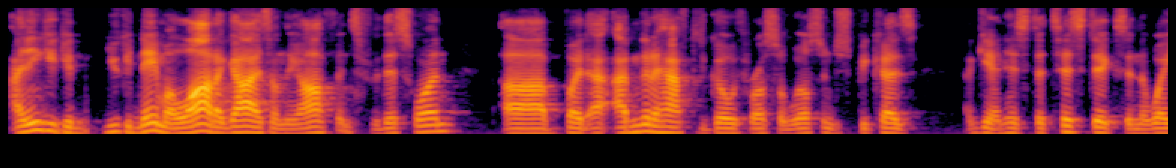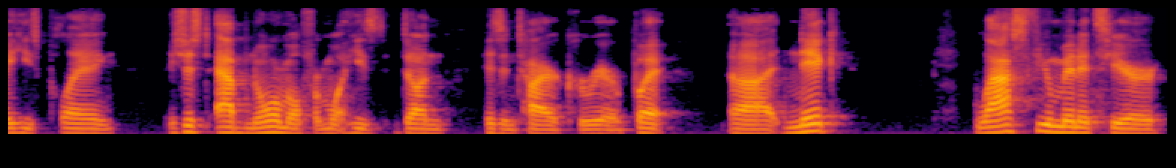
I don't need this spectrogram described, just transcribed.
I think you could you could name a lot of guys on the offense for this one, uh, but I, am going to have to go with Russell Wilson just because again his statistics and the way he's playing is just abnormal from what he's done his entire career. But uh, Nick, last few minutes here,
